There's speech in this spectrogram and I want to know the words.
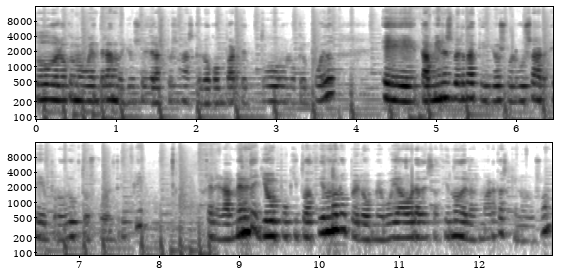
todo lo que me voy enterando. Yo soy de las personas que lo comparte todo lo que puedo. Eh, también es verdad que yo suelo usar eh, productos por el Triflip. Generalmente llevo poquito haciéndolo, pero me voy ahora deshaciendo de las marcas que no lo son.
